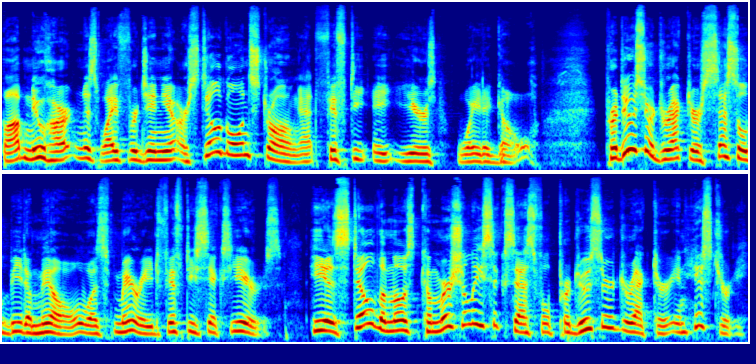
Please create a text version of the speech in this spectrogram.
Bob Newhart and his wife Virginia are still going strong at 58 years. Way to go. Producer director Cecil B. DeMille was married 56 years. He is still the most commercially successful producer director in history.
